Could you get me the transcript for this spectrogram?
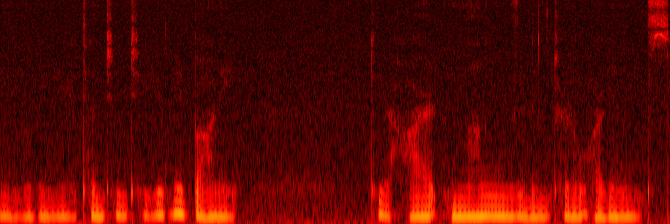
moving your attention to your mid body, to your heart and lungs and internal organs.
